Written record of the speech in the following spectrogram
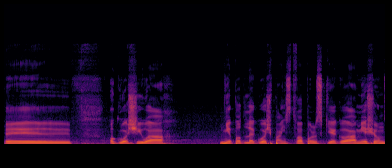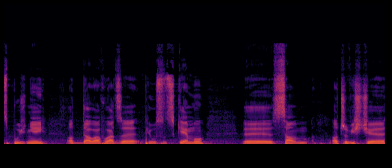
yy, ogłosiła niepodległość państwa polskiego, a miesiąc później oddała władzę Piłsudskiemu. Yy, są oczywiście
